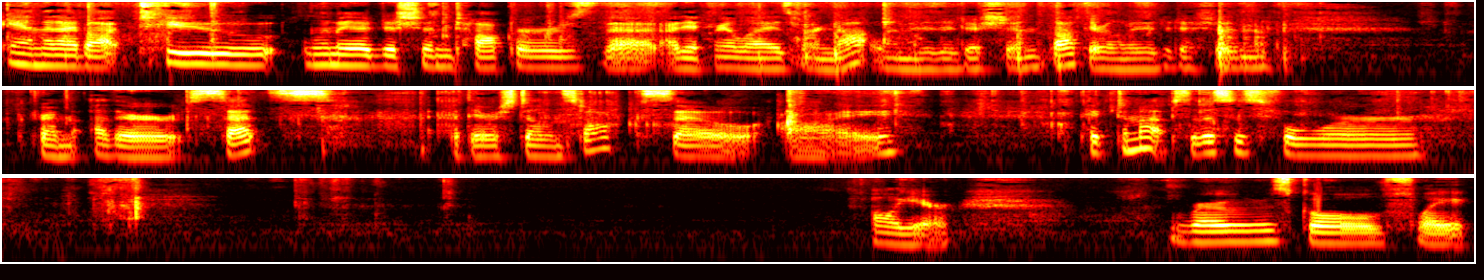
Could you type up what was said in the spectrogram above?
And then I bought two limited edition toppers that I didn't realize were not limited edition. Thought they were limited edition from other sets, but they were still in stock. So I picked them up. So this is for all year. Rose gold flake.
